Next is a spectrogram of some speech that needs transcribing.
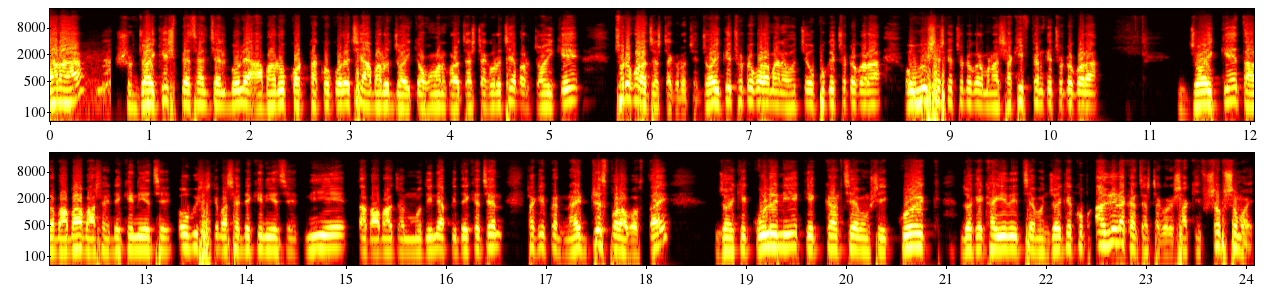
তারা জয়কে স্পেশাল চাইল্ড বলে আবারও কটাক্ষ করেছে, আবারও জয়কে অপমান করার চেষ্টা করেছে, আবার জয়কে ছোট করার চেষ্টা করেছে। জয়কে ছোট করা মানে হচ্ছে অপুকে ছোট করা অবিশ্বাসকে ছোট করা মানে শাকিব খানকে ছোট করা। জয়কে তার বাবা বাসায় ডেকে নিয়েছে অবিশ্বাসকে বাসায় ডেকে নিয়েছে, নিয়ে তার বাবার জন্মদিনে আপনি দেখেছেন শাকিব খান নাইট ড্রেস পরা অবস্থায় জয়কে কোলে নিয়ে কেক কাটছে এবং সেই কোয়েক জয়কে খাইয়ে দিচ্ছে এবং জয়কে খুব আগলে রাখার চেষ্টা করে সাকিব সবসময়।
